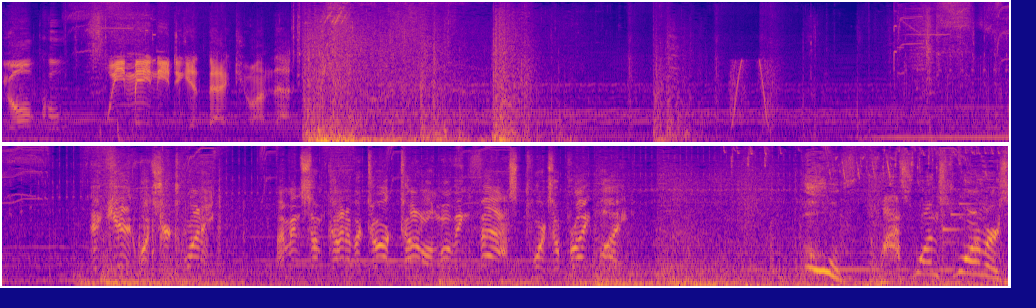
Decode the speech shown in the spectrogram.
You all cool? We may need to get back to you on that. Hey kid, what's your 20? I'm in some kind of a dark tunnel moving fast towards a bright light. Oof! Class 1 swarmers!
